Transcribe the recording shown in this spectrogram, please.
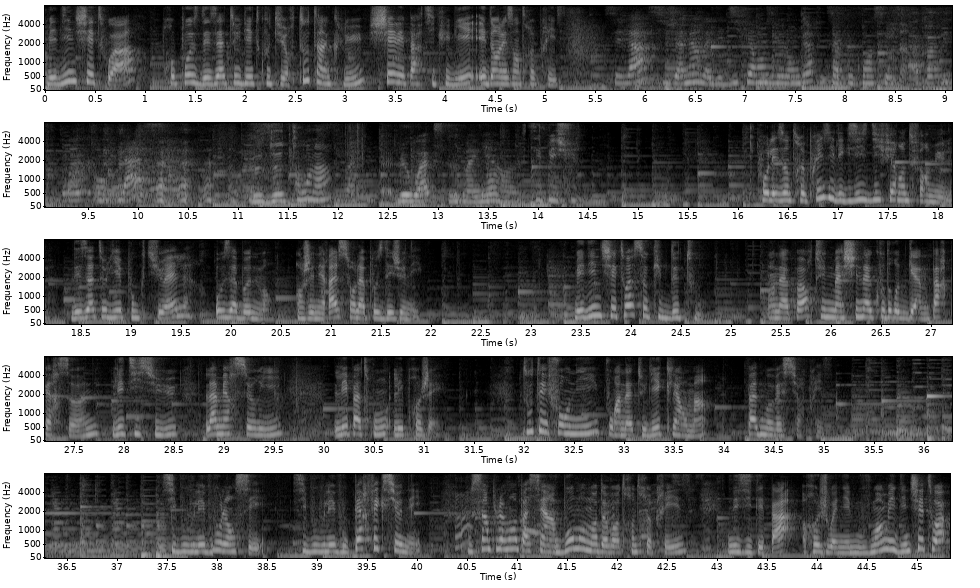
Made in chez toi propose des ateliers de couture tout inclus chez les particuliers et dans les entreprises. C'est là, si jamais on a des différences de longueur, ça peut coincer. En place, Le deux tons là le wax, de toute manière, euh, c'est péchu. Pour les entreprises, il existe différentes formules. Des ateliers ponctuels aux abonnements, en général sur la pause déjeuner. Made in chez toi s'occupe de tout. On apporte une machine à coudre haut de gamme par personne, les tissus, la mercerie, les patrons, les projets. Tout est fourni pour un atelier clé en main, pas de mauvaise surprise. Si vous voulez vous lancer, si vous voulez vous perfectionner ou simplement passer un bon moment dans votre entreprise, n'hésitez pas, rejoignez le mouvement Made in chez toi.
